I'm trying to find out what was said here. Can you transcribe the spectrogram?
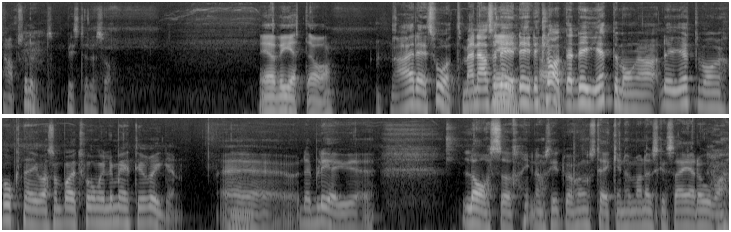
Absolut, visst är det så. Jag vet, ja Nej det är svårt. Men alltså Det- det, det, det är ja. klart att det är jättemånga, det är jättemånga chockknivar som bara är 2 mm i ryggen. Mm. Eh, det blir ju eh, laser inom situationstecken hur man nu ska säga då va.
